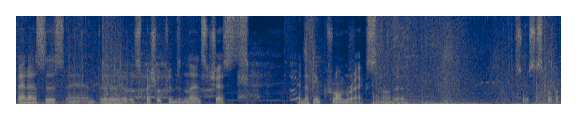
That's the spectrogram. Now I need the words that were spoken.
Badasses and the special Crimson Lance chests, and I think Crawmerax are the sources for them.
